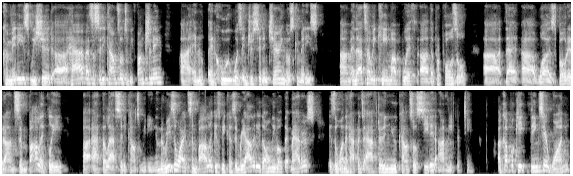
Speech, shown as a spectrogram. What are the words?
committees we should uh, have as a city council to be functioning, uh, and and who was interested in chairing those committees, um, and that's how we came up with uh, the proposal that was voted on symbolically at the last city council meeting. And the reason why it's symbolic is because in reality, the only vote that matters is the one that happens after the new council is seated on May 15th. A couple key things here. One,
